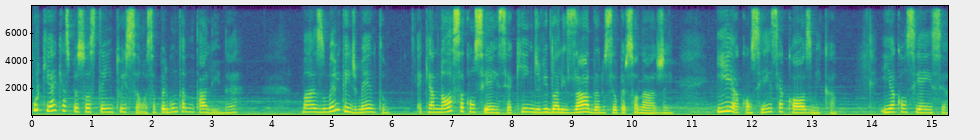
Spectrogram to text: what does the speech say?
por que é que as pessoas têm intuição? Essa pergunta não está ali, né? Mas o meu entendimento é que a nossa consciência aqui individualizada no seu personagem e a consciência cósmica e a consciência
